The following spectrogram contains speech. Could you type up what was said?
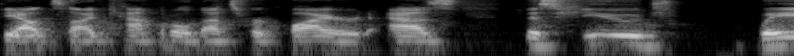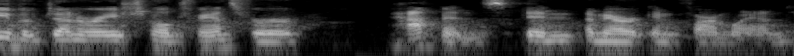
the outside capital that's required as this huge wave of generational transfer happens in American farmland.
